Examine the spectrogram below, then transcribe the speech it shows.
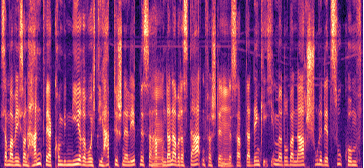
ich sag mal, wenn ich so ein Handwerk kombiniere, wo ich die haptischen Erlebnisse mhm. habe und dann aber das Datenverständnis mhm. habe, da denke ich immer drüber nach, Schule der Zukunft.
